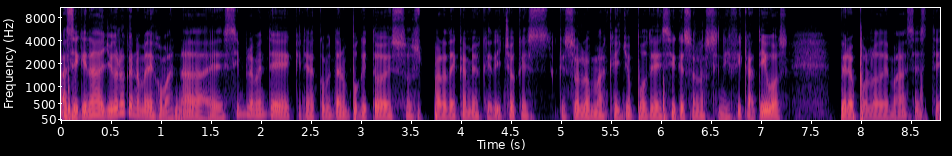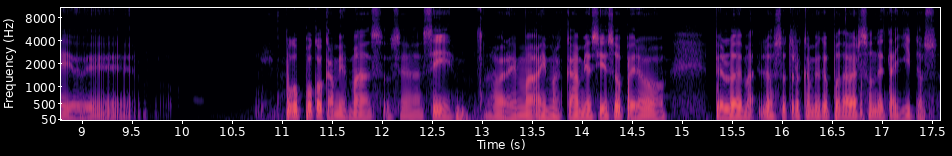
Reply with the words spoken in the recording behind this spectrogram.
Así que nada, yo creo que no me dejo más nada. Eh, simplemente quería comentar un poquito esos par de cambios que he dicho, que, son los más que yo podría decir que son los significativos. Pero por lo demás, este... poco, poco cambios más. O sea, sí, ahora hay más, cambios y eso, pero, pero lo demás, los otros cambios que puede haber son detallitos.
